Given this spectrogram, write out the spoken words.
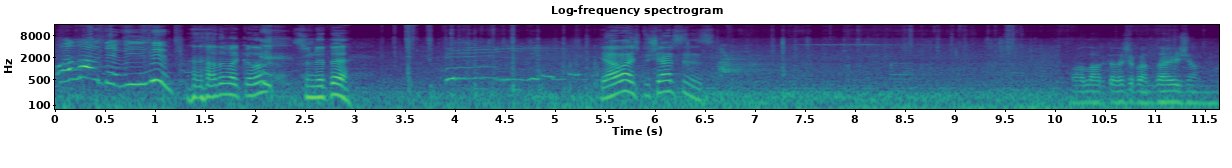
Vallahi de bildim. Hadi bakalım sünnete. Yavaş düşersiniz. Vallahi arkadaşlar ben daha heyecanlıyım.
